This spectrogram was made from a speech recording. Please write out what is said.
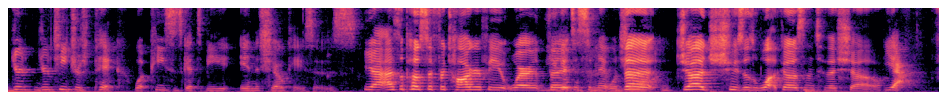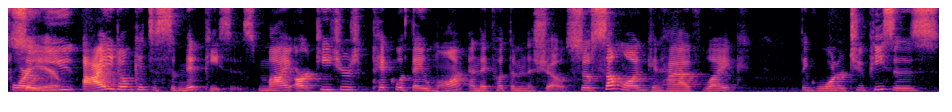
your your teachers pick what pieces get to be in the showcases. yeah, as opposed to photography where You get to submit what you the judge chooses what goes into the show. Yeah. for so you. I don't get to submit pieces. My art teachers pick what they want and they put them in the show. So someone can have like I think one or two pieces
